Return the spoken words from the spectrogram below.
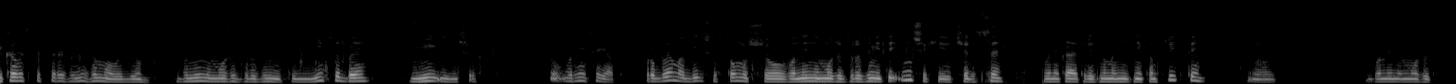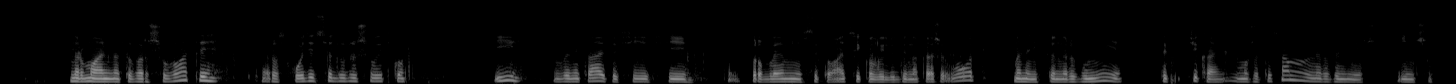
Цікаве спостереження за молоддю. Вони не можуть зрозуміти ні себе, ні інших. Ну, верніше як? Проблема більше в тому, що вони не можуть зрозуміти інших, і через це виникають різноманітні конфлікти. Ну, Вони не можуть нормально товаришувати, розходяться дуже швидко. І виникають оці всі проблемні ситуації, коли людина каже, от, мене ніхто не розуміє. Так чекай, може ти сам не розумієш інших?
